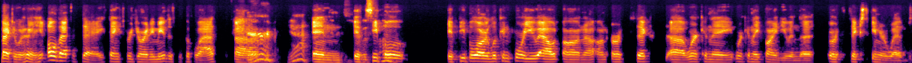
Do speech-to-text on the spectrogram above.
back to it. All that to say, thanks for joining me. This was a blast. Um, sure. Yeah. And if people, if people are looking for you out on uh, on Earth Six, uh, where can they where can they find you in the Earth Six interwebs?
